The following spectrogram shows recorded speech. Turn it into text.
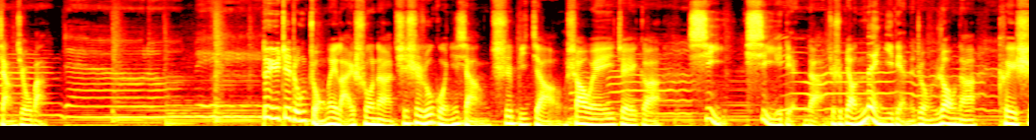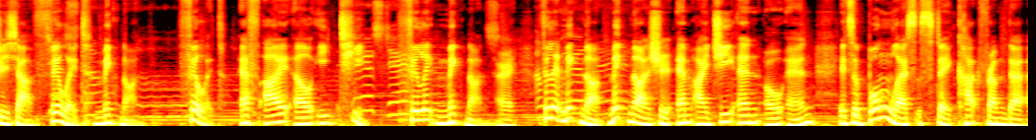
讲究吧。对于这种种类来说呢，其实如果你想吃比较稍微这个细细一点的，就是比较嫩一点的这种肉呢，可以试一下 fillet mignon。fillet F I L E T fillet mignon。哎。Filet mignon, mignon 是 M I G N O N. It's a boneless steak cut from the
